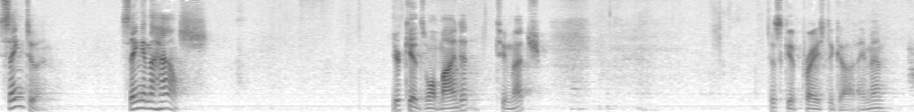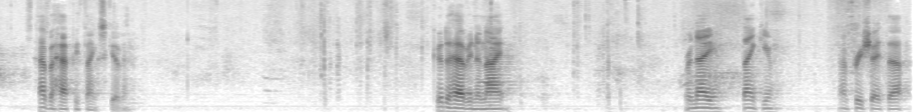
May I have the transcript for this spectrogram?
Sing to Him, sing in the house. Your kids won't mind it too much. Just give praise to God. Amen. Have a happy Thanksgiving. Good to have you tonight. Renee, thank you. I appreciate that.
